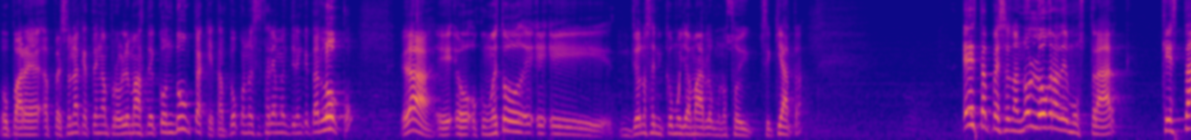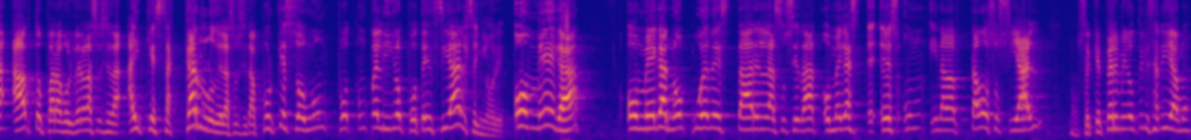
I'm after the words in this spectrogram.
o para personas que tengan problemas de conducta, que tampoco necesariamente tienen que estar locos, ¿verdad? Eh, o, con esto, eh, eh, yo no sé ni cómo llamarlo, no soy psiquiatra. Esta persona no logra demostrar que está apto para volver a la sociedad, hay que sacarlo de la sociedad porque son un, peligro potencial, señores. Omega, Omega no puede estar en la sociedad. Omega es, un inadaptado social, no sé qué término utilizaríamos,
